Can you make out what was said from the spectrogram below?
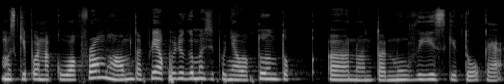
meskipun aku work from home tapi aku juga masih punya waktu untuk uh, nonton movies gitu. Kayak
